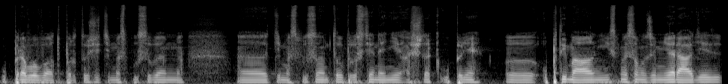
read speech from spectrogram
upravovat, protože tím způsobem eh, tím způsobem to prostě není až tak úplně optimální. Jsme samozřejmě rádi,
